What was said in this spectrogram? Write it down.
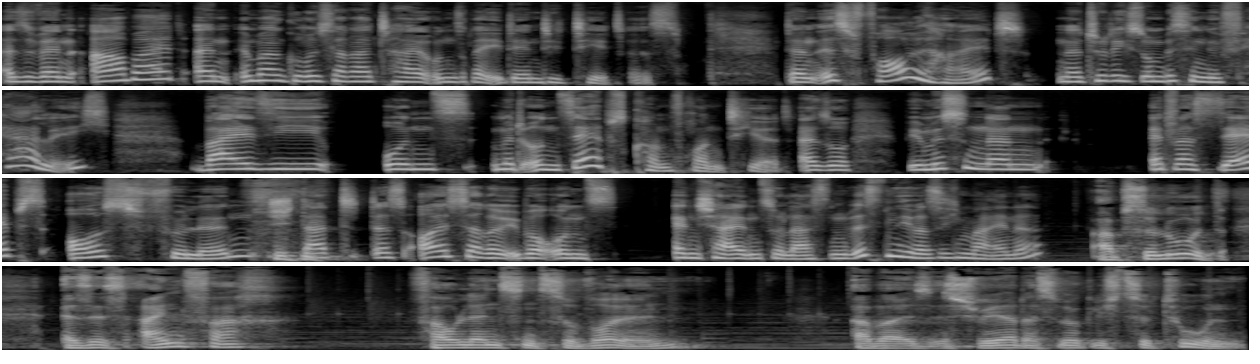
Also wenn Arbeit ein immer größerer Teil unserer Identität ist, dann ist Faulheit natürlich so ein bisschen gefährlich, weil sie uns mit uns selbst konfrontiert. Also wir müssen dann etwas selbst ausfüllen, statt das Äußere über uns entscheiden zu lassen. Wissen Sie, was ich meine? Absolut. Es ist einfach, faulenzen zu wollen, aber es ist schwer, das wirklich zu tun.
